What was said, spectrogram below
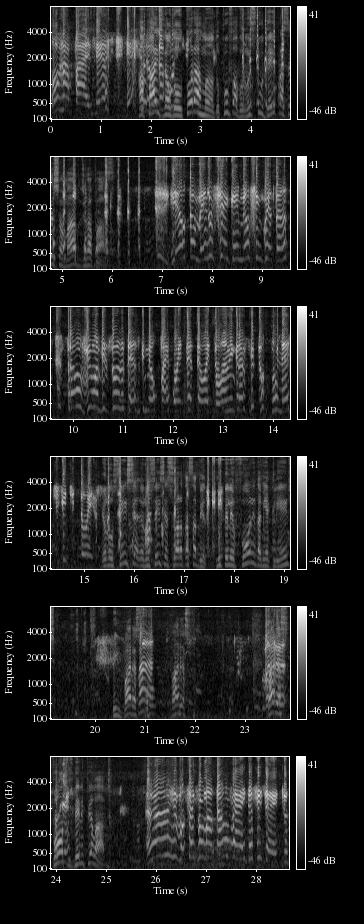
Ô rapaz, ele, ele Rapaz, não, doutor Armando, por favor, não estudei para ser chamado de rapaz. Eu também não cheguei meus 50 anos pra ouvir um absurdo desse que meu pai com 88 anos engravidou uma mulher de 22. Eu não sei se, eu não sei se a senhora está sabendo. No telefone da minha cliente tem várias, Ah. fo- várias, várias fotos dele pelado. Ai, vocês vão matar um velho desse jeito.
